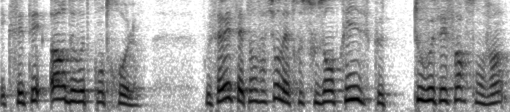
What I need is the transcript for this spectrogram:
et que c'était hors de votre contrôle. Vous savez, cette sensation d'être sous emprise, que tous vos efforts sont vains,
